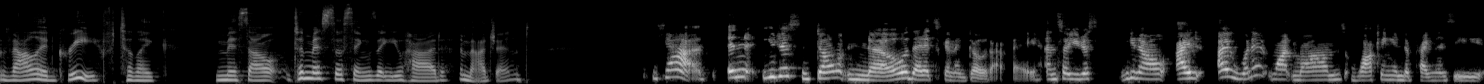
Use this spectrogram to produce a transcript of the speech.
valid grief to like miss out to miss the things that you had imagined. Yeah. And you just don't know that it's going to go that way. And so you just, you know, I I wouldn't want moms walking into pregnancy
